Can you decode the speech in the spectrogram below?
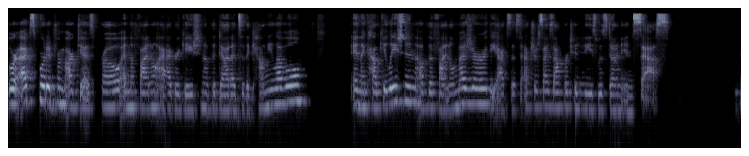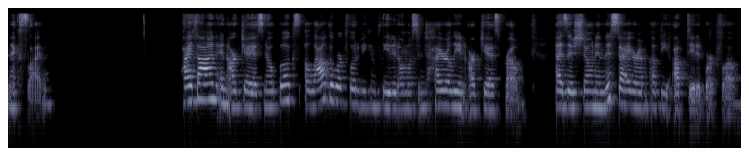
were exported from ArcGIS Pro and the final aggregation of the data to the county level and the calculation of the final measure, the access to exercise opportunities was done in SAS. Next slide. Python and ArcGIS notebooks allowed the workflow to be completed almost entirely in ArcGIS Pro, as is shown in this diagram of the updated workflow.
